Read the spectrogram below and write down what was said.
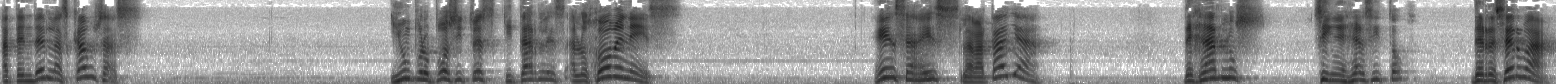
atender las causas. Y un propósito es quitarles a los jóvenes. Esa es la batalla. Dejarlos sin ejército de reserva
